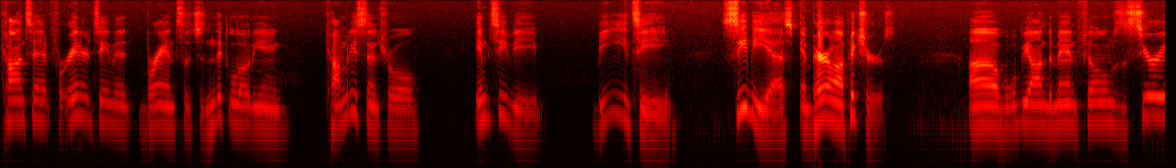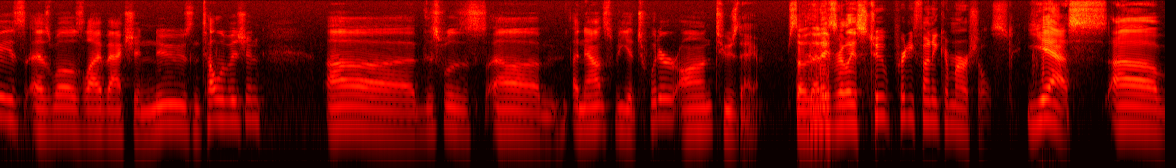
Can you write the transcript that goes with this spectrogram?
content for entertainment brands such as Nickelodeon, Comedy Central, MTV, BET, CBS, and Paramount Pictures. Uh, will be on demand films, the series, as well as live action news and television. Uh, this was um, announced via Twitter on Tuesday. So that they've is released two pretty funny commercials. yes. Uh,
